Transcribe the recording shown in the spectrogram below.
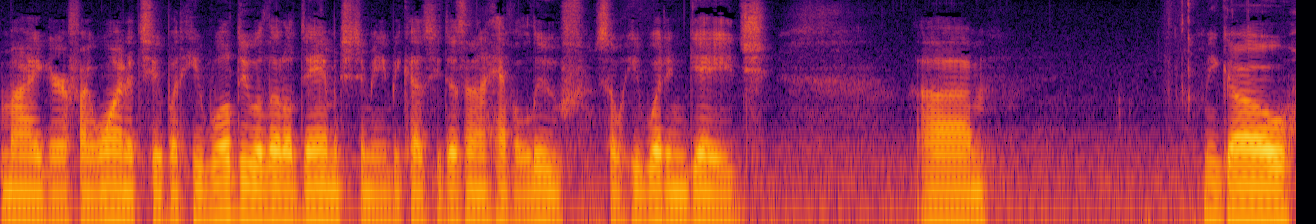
Meiger if I wanted to, but he will do a little damage to me because he does not have aloof, so he would engage. Um, let me go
